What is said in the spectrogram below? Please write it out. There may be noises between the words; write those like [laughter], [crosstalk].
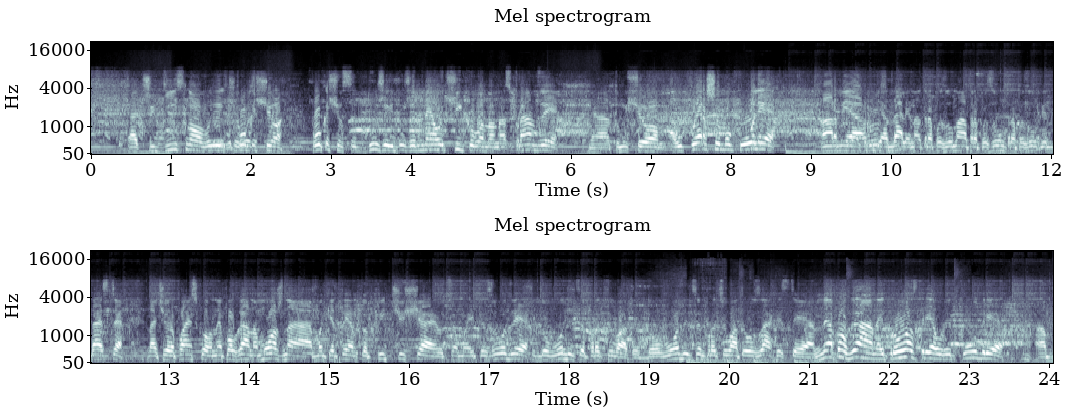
Чи дійсно ви поки що Поки що все дуже і дуже неочікувано насправді, е, тому що у першому колі армія рухає далі на трапезуна, трапезун, трапезун віддасться на Черепанського непогано можна. Микитенко підчищає у цьому епізоді. Доводиться працювати. Доводиться працювати у захисті. Непоганий простріл від Кудрі.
